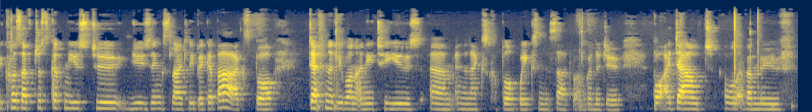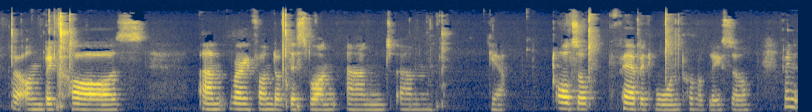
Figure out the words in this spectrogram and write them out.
because I've just gotten used to using slightly bigger bags, but definitely one I need to use um, in the next couple of weeks and decide what I'm going to do. But I doubt I will ever move on because I'm very fond of this one and um, yeah, also fair bit worn probably. So I mean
